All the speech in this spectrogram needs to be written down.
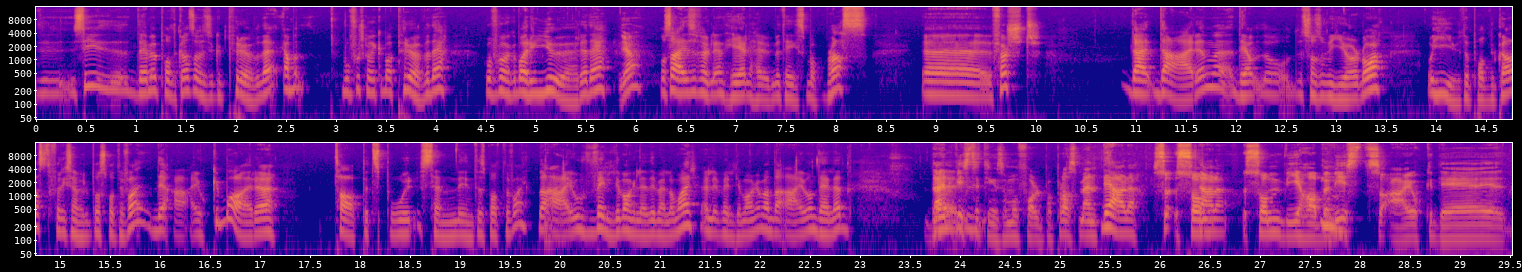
Si det med podkast, hvis vi skulle prøve det Ja, men hvorfor skal vi ikke bare prøve det? Hvorfor kan vi ikke bare gjøre det? Ja, Og så er det selvfølgelig en hel haug med ting som må på plass. Eh, først det er, det er en det, Sånn som vi gjør nå, å gi ut en podkast f.eks. på Spotify, det er jo ikke bare ta opp et spor, send det inn til Spotify. Det er jo veldig mange ledd imellom her. Eller veldig mange, men det er jo en del ledd. det er visse ting som må falle på plass, men Det er det. så, det, som, er det. som vi har bevist, så er jo ikke det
